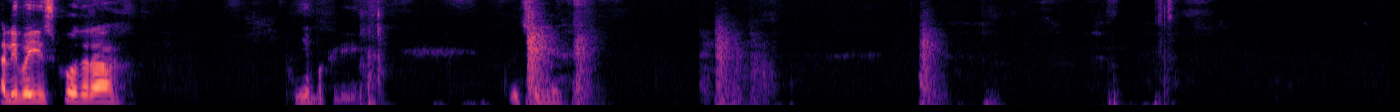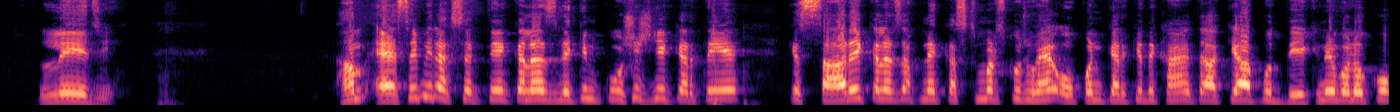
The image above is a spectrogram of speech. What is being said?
अली भाई, इसको जरा ये पकड़िए। ले जी। हम ऐसे भी रख सकते हैं कलर्स लेकिन कोशिश ये करते हैं कि सारे कलर्स अपने कस्टमर्स को जो है ओपन करके दिखाएँ ताकि आपको देखने वालों को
